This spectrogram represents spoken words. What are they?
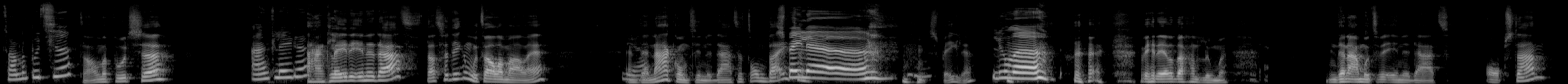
Tanden poetsen. tanden poetsen, Aankleden. aankleden inderdaad. Dat soort dingen moeten allemaal, hè? En Ja. daarna komt inderdaad het ontbijten. Spelen. Spelen? Loemen. je de hele dag aan het loemen. Daarna moeten we inderdaad opstaan.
